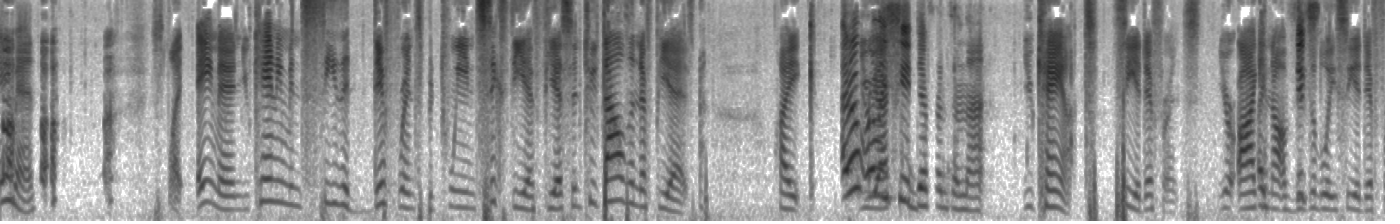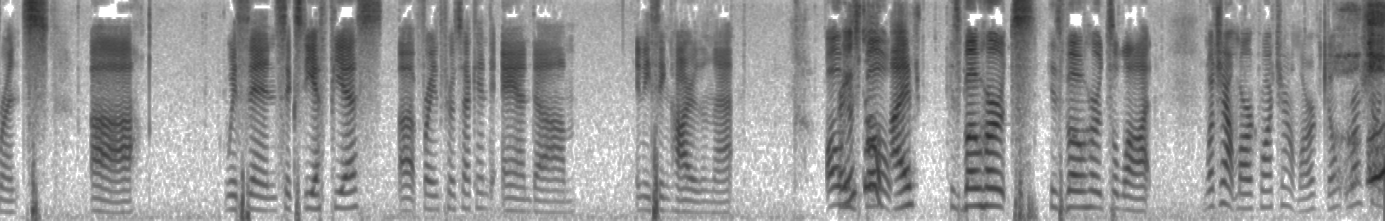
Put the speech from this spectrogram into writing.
Amen. It's like, hey man, you can't even see the difference between 60 FPS and 2000 FPS. Like, I don't really see a difference in that. you can't see a difference. Your eye cannot six- visibly see a difference uh, within 60 FPS uh, frames per second and um, anything higher than that. Oh, Are you his still bow. alive? His bow hurts. His bow hurts a lot. Watch out, Mark. Watch out, Mark. Don't rush on your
